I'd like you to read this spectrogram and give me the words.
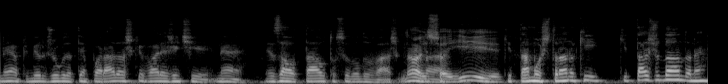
né, o primeiro jogo da temporada, acho que vale a gente né, exaltar o torcedor do Vasco. Não, isso aí. Que tá mostrando que, que tá ajudando, né?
